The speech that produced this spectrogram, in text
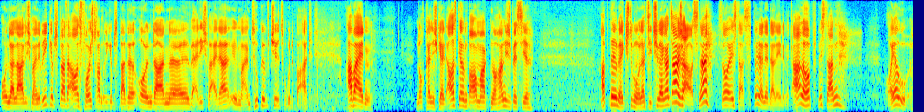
Und dann lade ich meine Rigipsplatte aus, Feuchtraum-Rigipsplatte. Und dann äh, werde ich weiter in meinem zukünftigen zweiten Bad arbeiten. Noch kann ich Geld ausgeben im Baumarkt, noch habe ich ein bisschen. Ab dem nächsten Monat sieht schon wieder ganz anders aus. Ne? So ist das. Bin ja nicht alleine mit. Hallo, bis dann. Euer Uwe.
